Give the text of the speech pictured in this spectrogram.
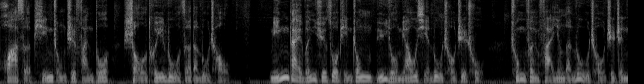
花色品种之繁多，首推陆泽的陆绸。明代文学作品中屡有描写陆绸之处，充分反映了陆绸之珍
